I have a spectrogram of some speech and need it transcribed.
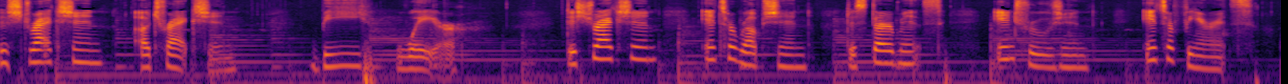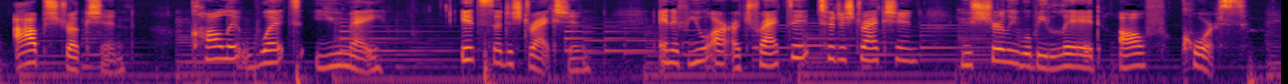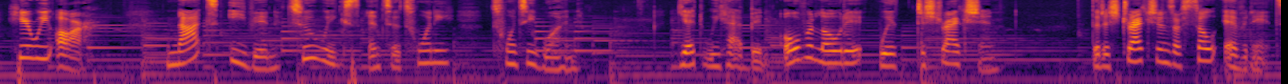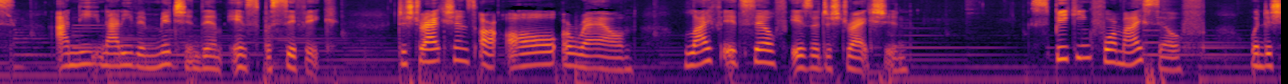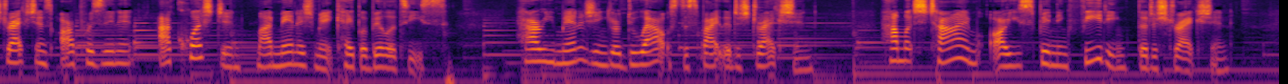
Distraction, attraction. Beware. Distraction, interruption, disturbance, intrusion, interference, obstruction. Call it what you may. It's a distraction. And if you are attracted to distraction, you surely will be led off course. Here we are, not even two weeks into 2021, yet we have been overloaded with distraction. The distractions are so evident, I need not even mention them in specific. Distractions are all around. Life itself is a distraction. Speaking for myself, when distractions are presented, I question my management capabilities. How are you managing your do outs despite the distraction? How much time are you spending feeding the distraction?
